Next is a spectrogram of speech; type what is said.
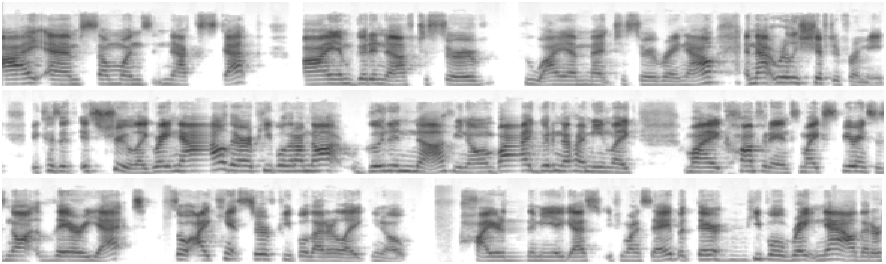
i am someone's next step. I am good enough to serve who I am meant to serve right now. And that really shifted for me because it, it's true. Like right now, there are people that I'm not good enough, you know, and by good enough, I mean like my confidence, my experience is not there yet. So I can't serve people that are like, you know, higher than me, I guess, if you want to say, but there are mm-hmm. people right now that are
